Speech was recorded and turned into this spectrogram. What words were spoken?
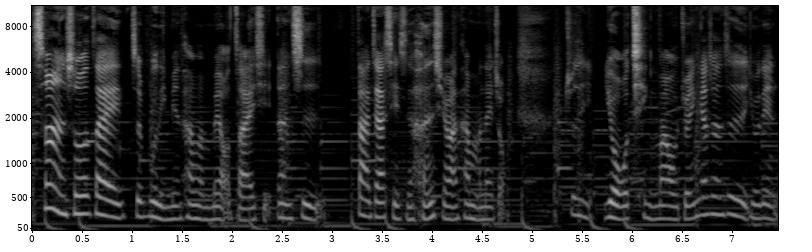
虽然说在这部里面他们没有在一起，但是大家其实很喜欢他们那种就是友情嘛，我觉得应该算是有点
